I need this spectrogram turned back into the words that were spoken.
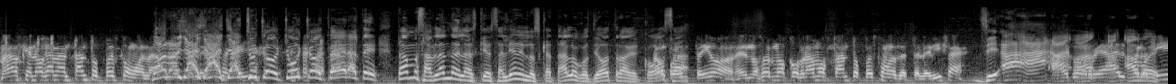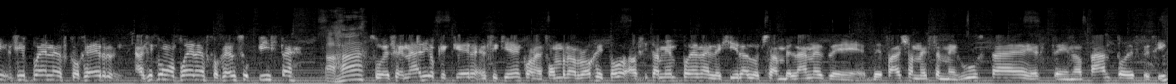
No, que no ganan tanto pues como la... No, no, ya, ya, ya, aquella. Chucho, Chucho, espérate. Estamos hablando de las que salían en los catálogos de otra No, cosa. pues te digo, eh, nosotros no cobramos tanto pues como los de Televisa. Sí, ah, ah, ah, Algo ah, real, ah, ah, pero sí, sí pueden escoger, así como pueden escoger su pista, Ajá. su escenario que quieren, si quieren con alfombra roja y todo, así también pueden elegir a los chambelanes de, de fashion, este me gusta, este no tanto, este sí.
